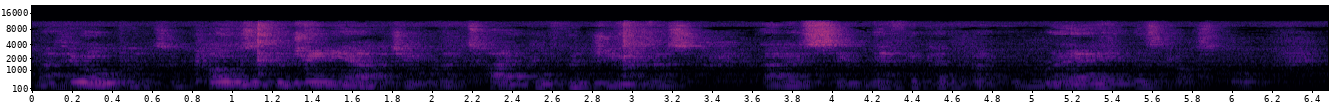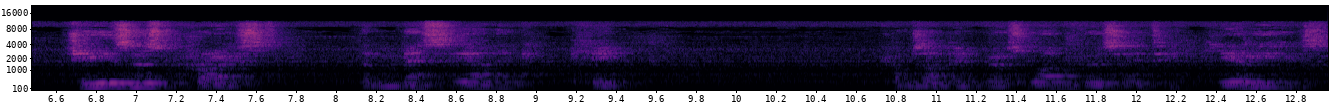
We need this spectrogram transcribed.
Matthew opens and closes the genealogy with a title for Jesus that is significant but rare in his gospel. Jesus Christ, the Messianic King. Comes up in verse 1, verse 18. Here he is.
